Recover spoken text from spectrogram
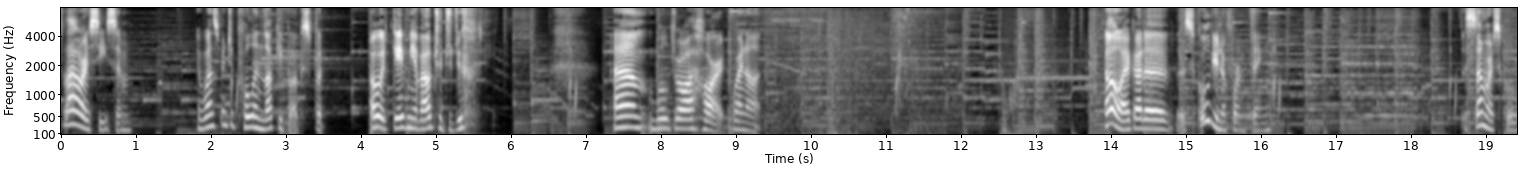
Flower season. It wants me to pull in Lucky Bucks, but... Oh, it gave me a voucher to do. Um, we'll draw a heart. Why not? Oh, I got a, a school uniform thing. The summer school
